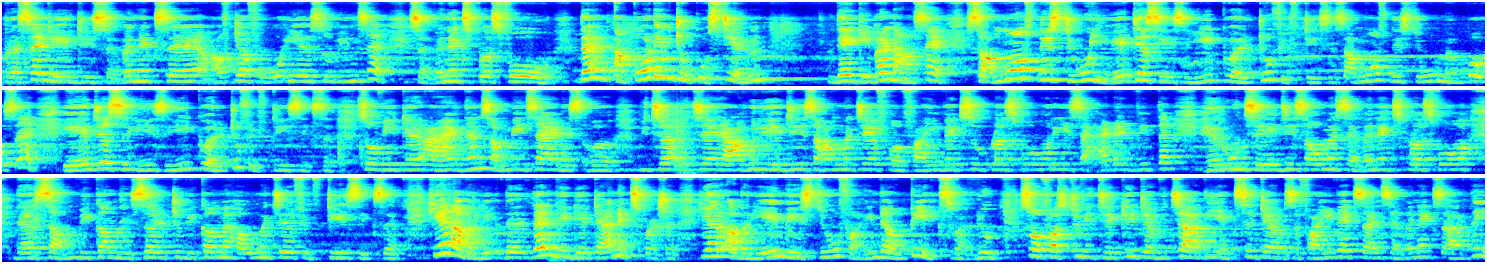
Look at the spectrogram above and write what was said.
present age is 7x uh, after 4 years means uh, 7x plus 4. Then according to question they given us a sum of these two ages is equal to 56 sum of these two members eh, ages is equal to 56 so we can add them sum inside is uh, which are which are rahul age is how much eh, for 5x plus 4 is added with the harun's age is how much 7x plus 4 their sum become result to become eh, how much eh, 56 eh. here our the- then we get an expression. Here our aim is to find out the x value. So first we check it which are the x terms 5x and 7x are the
